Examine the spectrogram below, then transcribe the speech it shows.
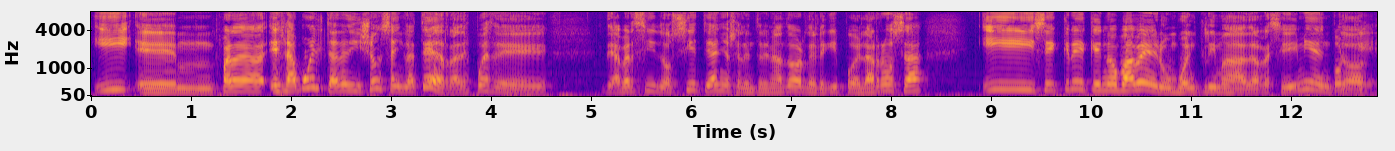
Y em, para, es la vuelta de Eddie Jones a Inglaterra, después de, de haber sido siete años el entrenador del equipo de La Rosa. Y se cree que no va a haber un buen clima de recibimiento. ¿Por qué?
